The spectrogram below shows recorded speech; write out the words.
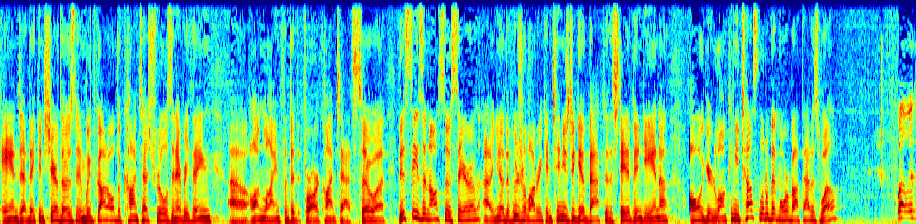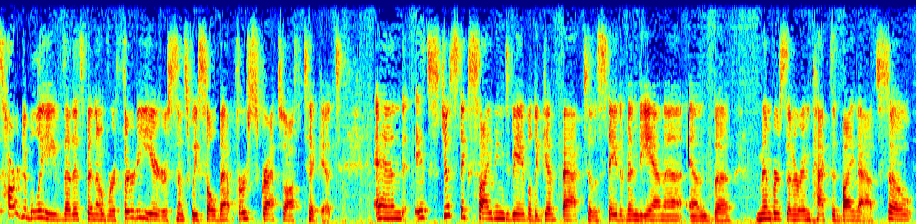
And uh, they can share those. And we've got all the contest rules and everything uh, online for, the, for our contest. So uh, this season also, Sarah, uh, you know, the Hoosier Lottery continues to give back to the state of Indiana all year long. Can you tell us a little bit more about that as well? Well, it's hard to believe that it's been over 30 years since we sold that first scratch off ticket. And it's just exciting to be able to give back to the state of Indiana and the members that are impacted by that. So,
